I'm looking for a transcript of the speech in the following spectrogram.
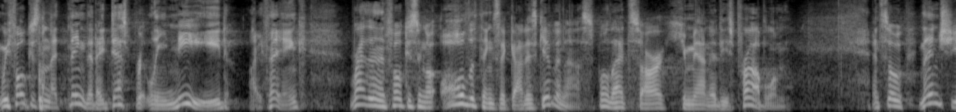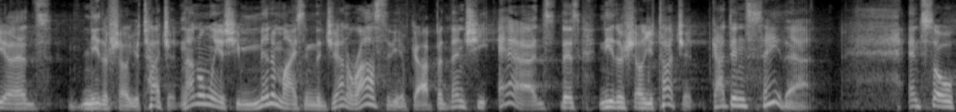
We focus on that thing that I desperately need, I think, rather than focusing on all the things that God has given us. Well, that's our humanity's problem. And so then she adds, neither shall you touch it. Not only is she minimizing the generosity of God, but then she adds this, neither shall you touch it. God didn't say that. And so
